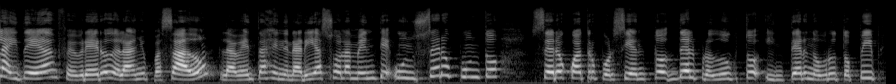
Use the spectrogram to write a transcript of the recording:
la idea en febrero del año pasado, la venta generaría solamente un 0.04% del Producto Interno Bruto PIB.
